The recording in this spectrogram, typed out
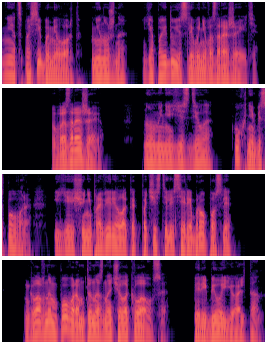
«Нет, спасибо, милорд, не нужно. Я пойду, если вы не возражаете». «Возражаю». «Но у меня есть дела. Кухня без повара, и я еще не проверила, как почистили серебро после...» «Главным поваром ты назначила Клауса», — перебил ее Альтан.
